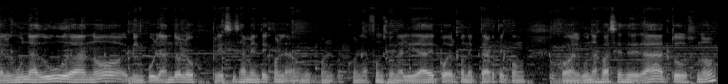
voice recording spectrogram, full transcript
alguna duda, ¿no? vinculándolo precisamente con la, con, la funcionalidad de poder conectarte con, con, algunas bases de datos. ¿no?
